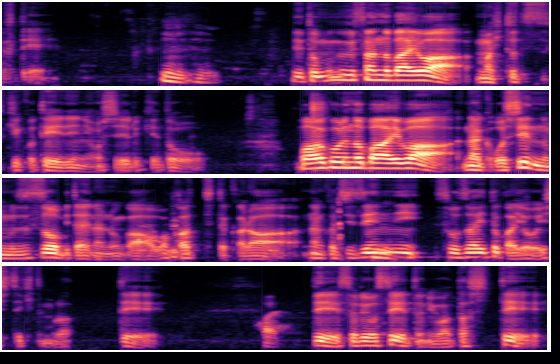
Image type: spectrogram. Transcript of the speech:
くて、うんうん。で、トムググさんの場合は、まあ一つ結構丁寧に教えるけど、パワーゴールの場合は、なんか教えるのむずそうみたいなのが分かってたから、なんか事前に素材とか用意してきてもらって、はいで、それを生徒に渡して、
